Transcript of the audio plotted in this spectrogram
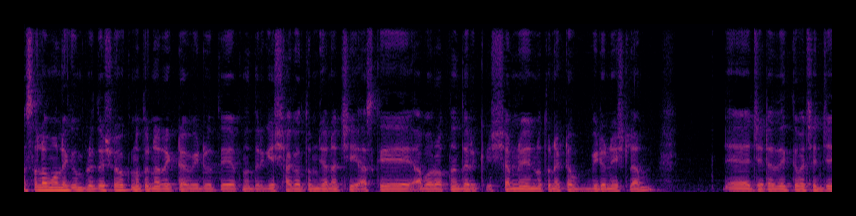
আসসালামু আলাইকুম প্রিয় দর্শক, নতুন আর একটা ভিডিওতে আপনাদেরকে স্বাগতম জানাচ্ছি। আজকে আবার আপনাদের সামনে নতুন একটা ভিডিও নিয়ে এসলাম যেটা দেখতে পাচ্ছেন যে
